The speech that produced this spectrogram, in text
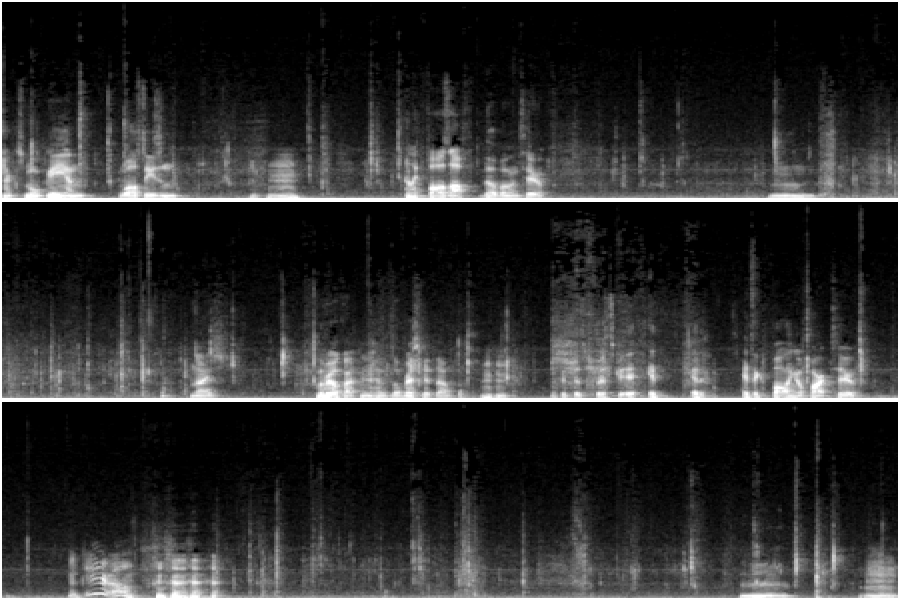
Like smoky and well seasoned. mm-hmm. And like falls off the bone too. Mmm. Nice. The real question is the brisket though. Mm-hmm. Look at this brisket. It, it, it, it's like falling apart too. Get your own. Mmm. Mmm.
